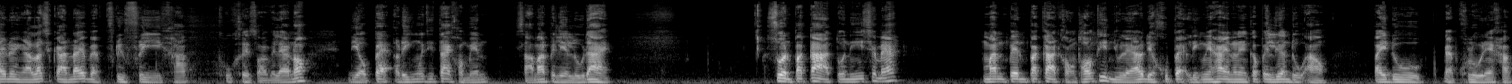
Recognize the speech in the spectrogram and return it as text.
ล์หน่วยงานราชการได้แบบฟรีๆครับครูเคยสอนไปแล้วเนาะเดี๋ยวแปะลิงก์ไว้ที่ใต้คอมเมนต์สามารถไปเรียนรู้ได้ ส่วนประกาศตัวนี้ใช่ไหมมันเป็นประกาศของท้องถิ่นอยู่แล้ว เดี๋ยวครูแปะลิงก์ไว้ให้นักเรียนก็ไปเลื่อนดูเอา ไปดูแบบครูเนี่ยครับ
